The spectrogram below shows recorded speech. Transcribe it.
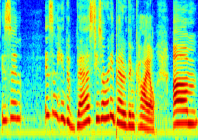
isn't isn't he the best? He's already better than Kyle. Um,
